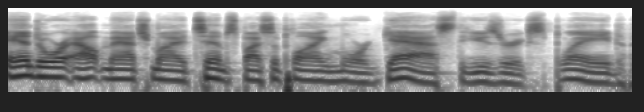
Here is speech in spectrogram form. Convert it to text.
and or outmatch my attempts by supplying more gas, the user explained.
